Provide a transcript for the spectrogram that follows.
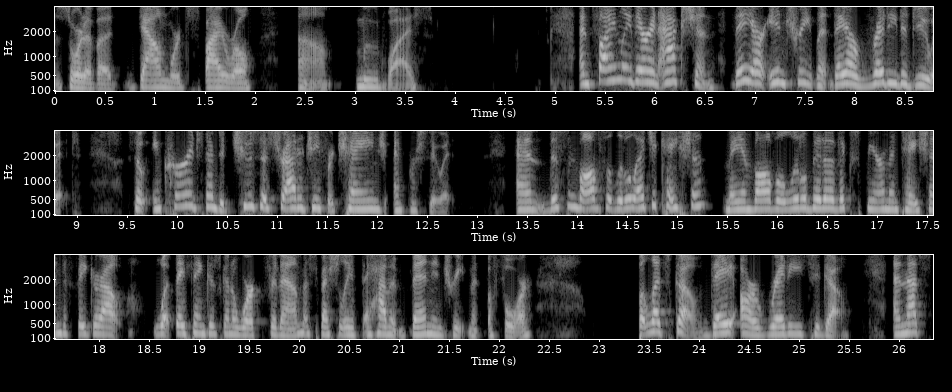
sort of a downward spiral um, mood wise and finally they're in action. They are in treatment. They are ready to do it. So encourage them to choose a strategy for change and pursue it. And this involves a little education may involve a little bit of experimentation to figure out what they think is going to work for them especially if they haven't been in treatment before. But let's go. They are ready to go. And that's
